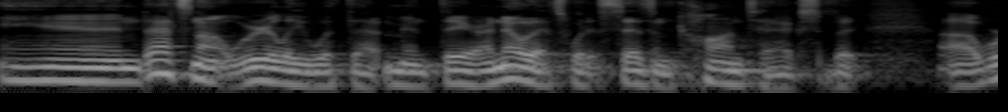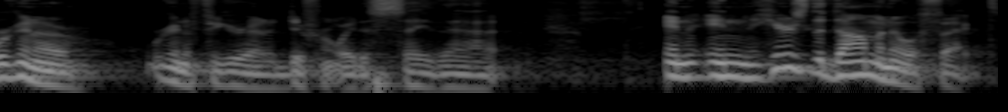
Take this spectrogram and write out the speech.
And that's not really what that meant there. I know that's what it says in context, but uh, we're going to we're going to figure out a different way to say that. And, and here's the domino effect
